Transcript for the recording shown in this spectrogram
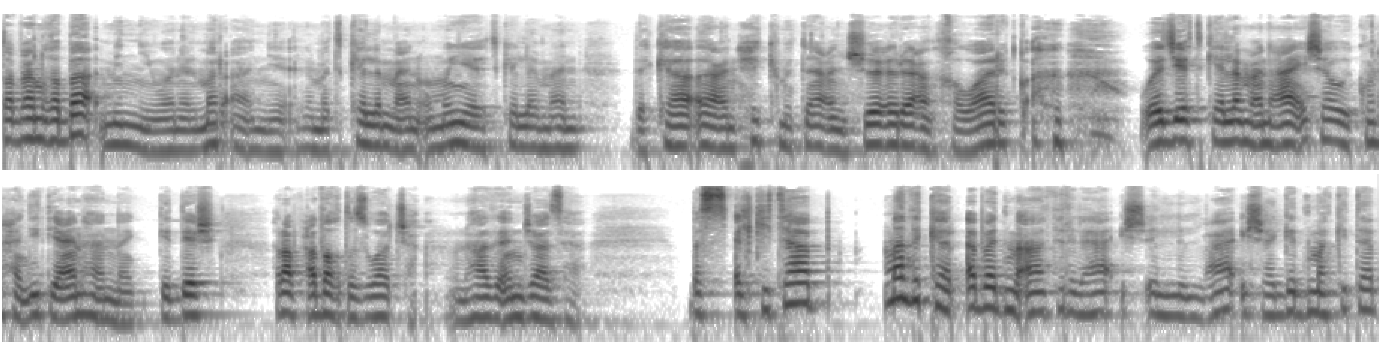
طبعا غباء مني وأنا المرأة أني لما أتكلم عن أمية أتكلم عن ذكاء عن حكمته عن شعره عن خوارق. وأجي أتكلم عن عائشة ويكون حديثي عنها أن قديش رفع ضغط زواجها وأن هذا إنجازها. بس الكتاب ما ذكر أبد مآثر العائش العائشة قد ما كتب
